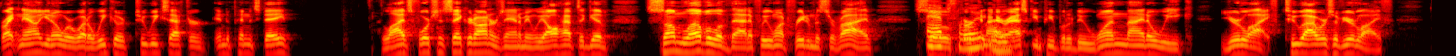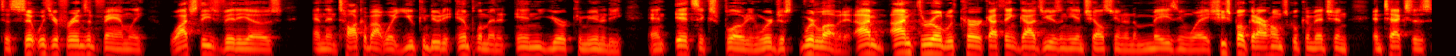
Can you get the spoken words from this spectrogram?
right now, you know, we're what, a week or two weeks after Independence Day. Lives, fortune, sacred honors, and I mean, we all have to give some level of that if we want freedom to survive. So Absolutely. Kirk and I are asking people to do one night a week, your life, two hours of your life, to sit with your friends and family, watch these videos, and then talk about what you can do to implement it in your community. And it's exploding. We're just we're loving it. I'm i'm thrilled with kirk. I think god's using he and chelsea in an amazing way. She spoke at our homeschool convention in texas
